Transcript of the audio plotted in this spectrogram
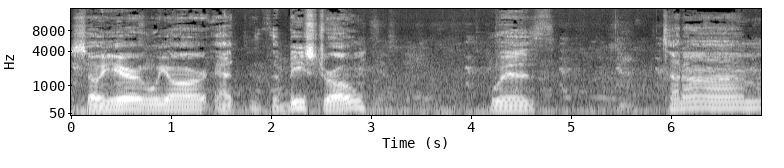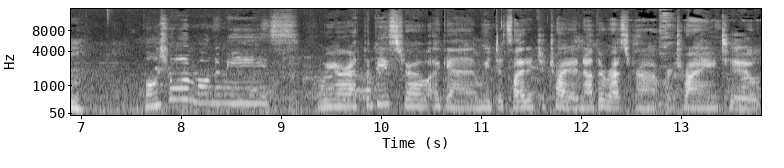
So here we are at the bistro with ta-da! Bonjour, mon amis. We are at the bistro again. We decided to try another restaurant. We're trying to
